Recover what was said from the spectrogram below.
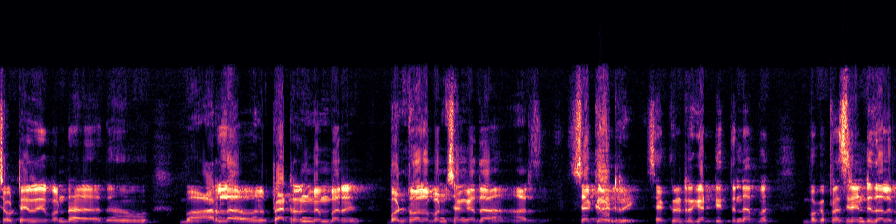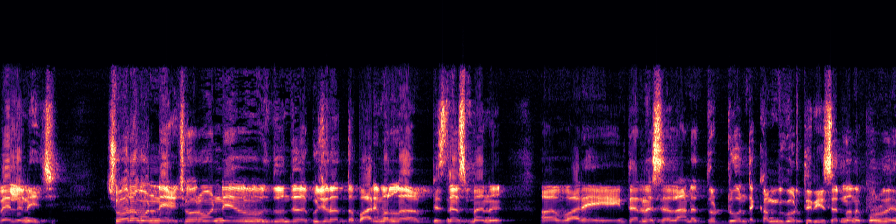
ಚೌಟೇರಿ ಬಂಡ ಆರ್ಲ ಪ್ಯಾಟರ್ನ್ ಮೆಂಬರ್ ಬಂಟ್ವಾಳ ಬಂಡ್ ಸಂಘದ ಸೆಕ್ರೆಟರಿ ಸೆಕ್ರೆಟರಿ ಗಟ್ಟಿತ್ತಂಡ ಬೊಕ ಪ್ರೆಸಿಡೆಂಟ್ ಇದಲ್ಲ ಬೇಲೆನೇಜಿ ಚೋರಮಣ್ಣೆ ಚೋರಮಣ್ಣೆ ಒಂದು ಗುಜರಾತ್ ಬಾರಿ ಮಲ್ಲ ಬಿಸ್ನೆಸ್ ಮ್ಯಾನ್ ಬಾರಿ ಇಂಟರ್ನ್ಯಾಷನಲ್ ಆಂಡ ದುಡ್ಡು ಅಂತ ಕಮ್ಮಿ ಕೊಡ್ತೀರಿ. ಈ ಸರ್ ನನಗೆ ಕೊಡುವೆ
